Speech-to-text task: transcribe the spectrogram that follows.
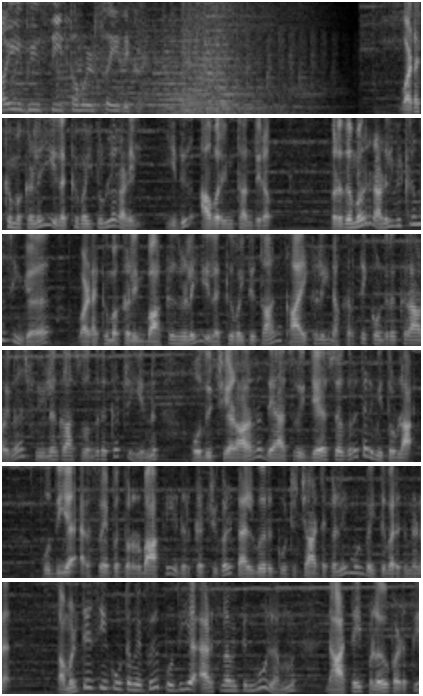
ஐபிசி தமிழ் செய்திகள். வடக்கு மக்களை இலக்கு வைத்துள்ள ரணில். இது அவரின் தந்திரம். பிரதமர் ரணில் விக்ரமசிங்க வடக்கு மக்களின் வாக்குகளை இலக்கு வைத்துத்தான் காய்களை நகர்த்திக் கொண்டிருக்கிறார் என ஸ்ரீலங்கா சுதந்திர கட்சியின் பொதுச் செயலாளர் தயாஸ்ரீ ஜெயசேகர் தெரிவித்துள்ளார். புதிய அரசமைப்பு தொடர்பாக எதிர்க்கட்சிகள் பல்வேறு குற்றச்சாட்டுகளை முன்வைத்து வருகின்றன. தமிழ் தேசிய கூட்டமைப்பு புதிய அரசியலமைப்பின் மூலம் நாட்டை பிளவுபடுத்தி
